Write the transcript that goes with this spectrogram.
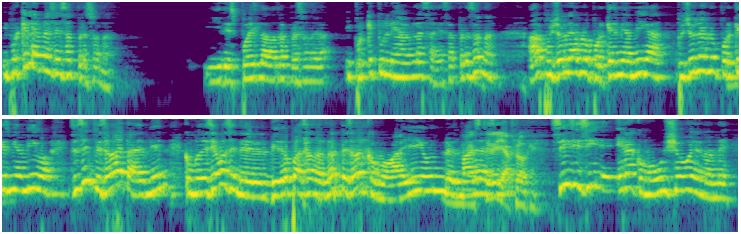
¿y por qué le hablas a esa persona? Y después la otra persona era, ¿y por qué tú le hablas a esa persona? Ah, pues yo le hablo porque es mi amiga. Pues yo le hablo porque es mi amigo. Entonces empezaba también, como decíamos en el video pasado, ¿no? Empezaba como ahí un desmadre. Y afloje. Sí, sí, sí, era como un show en donde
